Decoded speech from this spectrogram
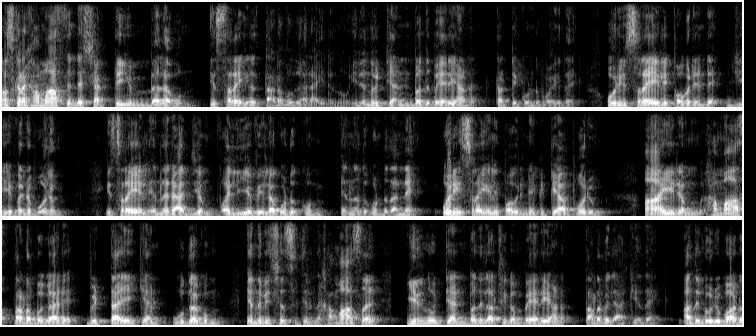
നമസ്കാരം ഹമാസിന്റെ ശക്തിയും ബലവും ഇസ്രയേൽ തടവുകാരായിരുന്നു. ഇരുന്നൂറ്റി അൻപത് പേരെയാണ് തട്ടിക്കൊണ്ടുപോയത്. ഒരു ഇസ്രയേലി പൗരന്റെ ജീവന് പോലും ഇസ്രയേൽ എന്ന രാജ്യം വലിയ വില കൊടുക്കും എന്നതുകൊണ്ട് തന്നെ ഒരു ഇസ്രയേലി പൗരനെ കിട്ടിയാൽ പോലും ആയിരം ഹമാസ് തടവുകാരെ വിട്ടയക്കാൻ ഉതകും എന്ന് വിശ്വസിച്ചിരുന്ന ഹമാസ് ഇരുന്നൂറ്റി അൻപതിലധികം പേരെയാണ് തടവിലാക്കിയത്. അതിൽ ഒരുപാട്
